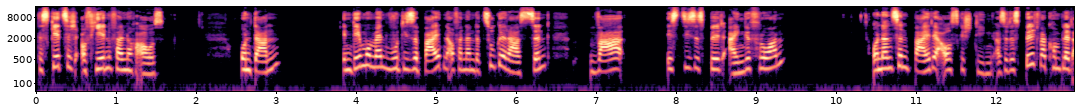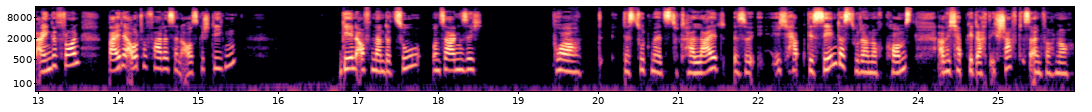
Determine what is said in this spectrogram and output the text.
das geht sich auf jeden Fall noch aus. Und dann, in dem Moment, wo diese beiden aufeinander zugerast sind, war, ist dieses Bild eingefroren und dann sind beide ausgestiegen. Also das Bild war komplett eingefroren. Beide Autofahrer sind ausgestiegen, gehen aufeinander zu und sagen sich, boah, das tut mir jetzt total leid. Also ich habe gesehen, dass du da noch kommst, aber ich habe gedacht, ich schaff das einfach noch.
